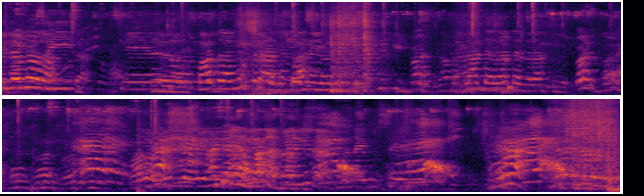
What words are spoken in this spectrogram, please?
બનાવ્યું છે.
